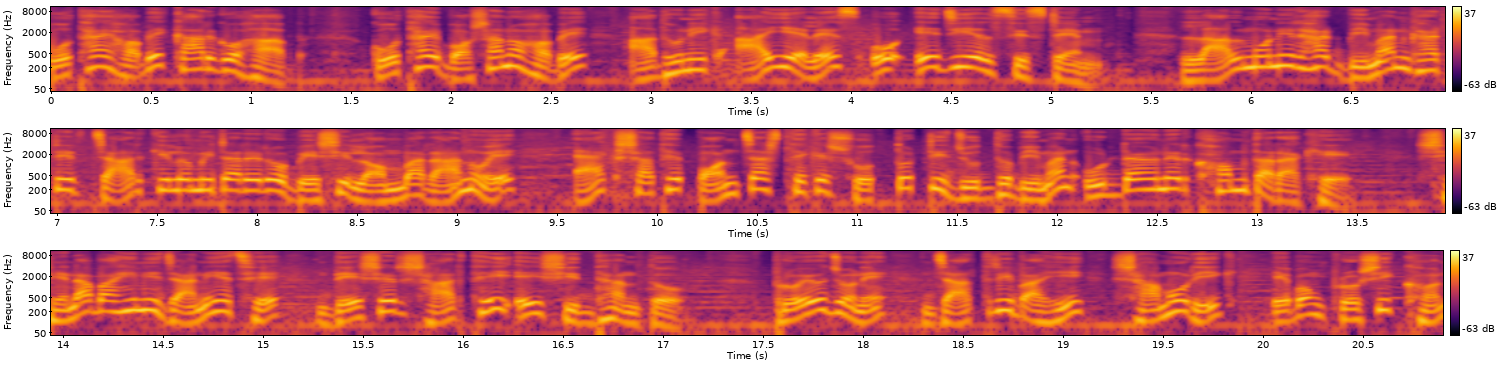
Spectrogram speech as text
কোথায় হবে কার্গো হাব, কোথায় বসানো হবে আধুনিক আইএলএস ও এজিএল সিস্টেম। লালমনিরহাট বিমান ঘাটির চার কিলোমিটারেরও বেশি লম্বা রানওয়ে একসাথে পঞ্চাশ থেকে সত্তরটি যুদ্ধবিমান উড্ডয়নের ক্ষমতা রাখে। সেনাবাহিনী জানিয়েছে, দেশের স্বার্থেই এই সিদ্ধান্ত। প্রয়োজনে যাত্রীবাহী, সামরিক এবং প্রশিক্ষণ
